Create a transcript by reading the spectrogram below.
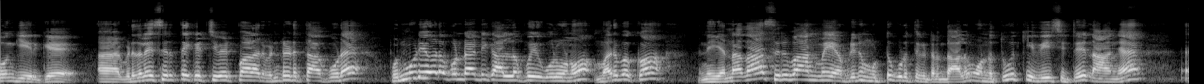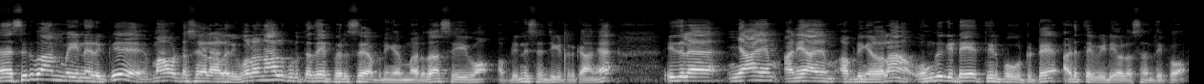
ஓங்கி இருக்கு. விடுதலை சிறுத்தை கட்சி வேட்பாளர் வென்றெடுத்தா கூட பொன்முடியோட பொண்டாட்டி காலில் போய் உழுவணும் மறுபக்கம் நீ என்னதான் சிறுபான்மை அப்படின்னு முட்டு கொடுத்துக்கிட்டு இருந்தாலும் ஒன்று தூக்கி வீசிட்டு நாங்கள் சிறுபான்மையினருக்கு மாவட்ட செயலாளர் இவ்வளோ நாள் கொடுத்ததே பெருசு அப்படிங்கிற மாதிரி தான் செய்வோம் அப்படின்னு செஞ்சுக்கிட்டு இருக்காங்க. இதில் நியாயம் அநியாயம் அப்படிங்கிறதெல்லாம் உங்ககிட்டயே தீர்ப்பை விட்டுட்டு அடுத்த வீடியோவில் சந்திப்போம்.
